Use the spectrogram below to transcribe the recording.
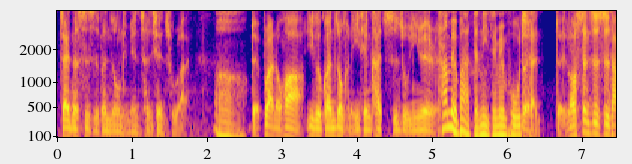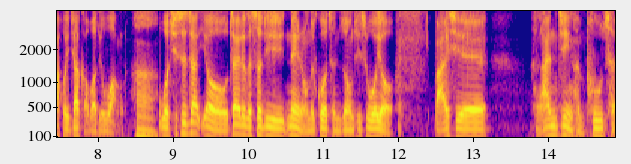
在那四十分钟里面呈现出来。啊，哦、对，不然的话，一个观众可能一天看十组音乐人，他没有办法等你这边铺陈，对，然后甚至是他回家搞不好就忘了。啊、哦，我其实，在有在那个设计内容的过程中，其实我有把一些很安静、很铺陈、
